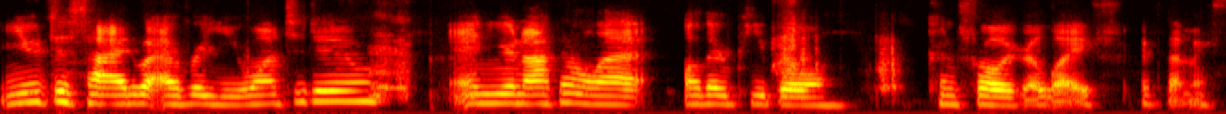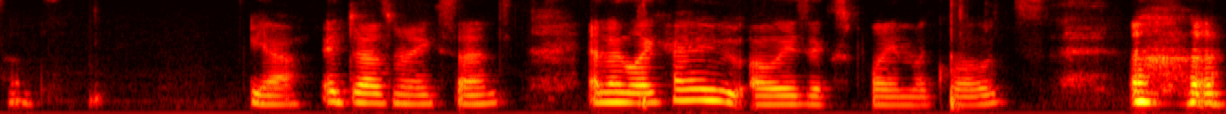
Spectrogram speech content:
you decide whatever you want to do, and you're not gonna let other people control your life. If that makes sense. Yeah, it does make sense. And I like how you always explain the quotes. I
